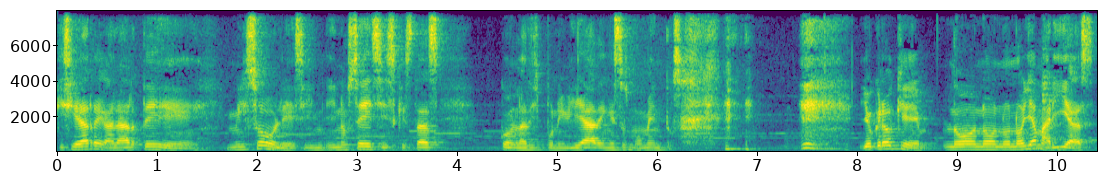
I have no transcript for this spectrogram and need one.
quisiera regalarte mil soles y, no sé si es que estás con la disponibilidad en estos momentos. Yo creo que no, no, no, no llamarías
